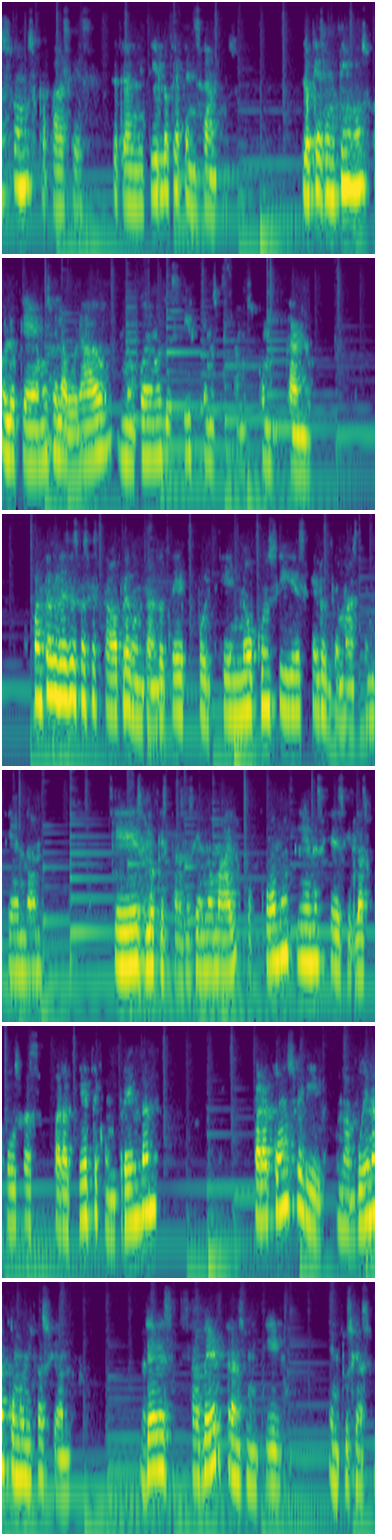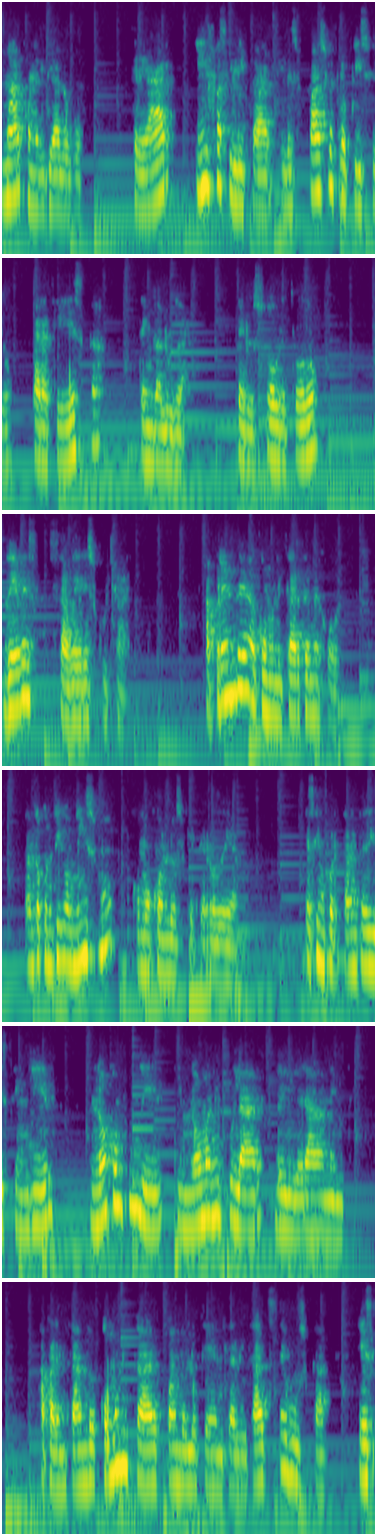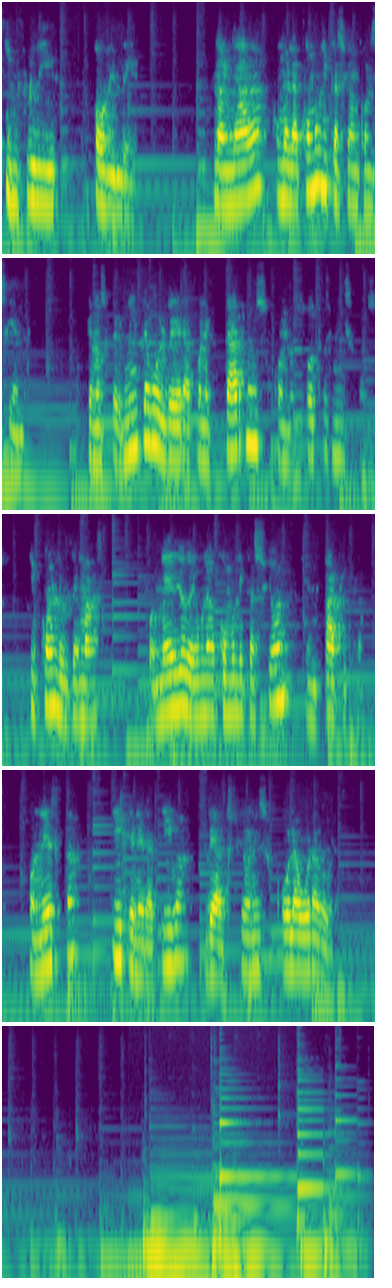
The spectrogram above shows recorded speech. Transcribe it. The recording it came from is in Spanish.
somos capaces de transmitir lo que pensamos, lo que sentimos o lo que hemos elaborado, no podemos decir que nos estamos comunicando. ¿Cuántas veces has estado preguntándote por qué no consigues que los demás te entiendan? ¿Qué es lo que estás haciendo mal o cómo tienes que decir las cosas para que te comprendan? Para conseguir una buena comunicación, debes saber transmitir, entusiasmar con el diálogo, crear y facilitar el espacio propicio para que ésta tenga lugar. Pero sobre todo, Debes saber escuchar. Aprende a comunicarte mejor, tanto contigo mismo como con los que te rodean. Es importante distinguir, no confundir y no manipular deliberadamente, aparentando comunicar cuando lo que en realidad se busca es influir o vender. No hay nada como la comunicación consciente que nos permite volver a conectarnos con nosotros mismos y con los demás por medio de una comunicación empática, honesta y generativa de acciones colaboradoras.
